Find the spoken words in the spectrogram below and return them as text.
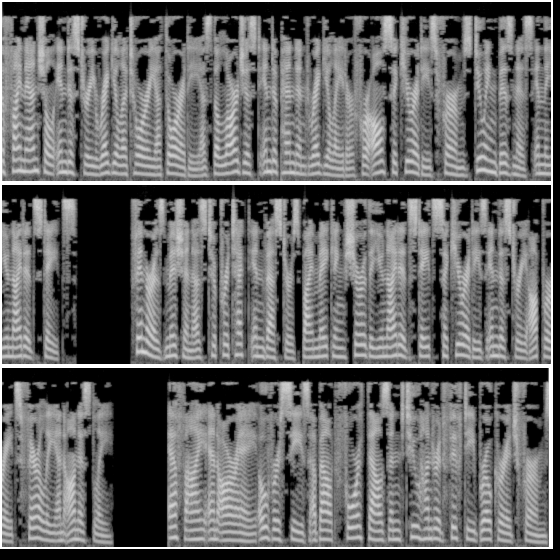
The Financial Industry Regulatory Authority is the largest independent regulator for all securities firms doing business in the United States. FINRA's mission is to protect investors by making sure the United States securities industry operates fairly and honestly. FINRA oversees about 4,250 brokerage firms,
